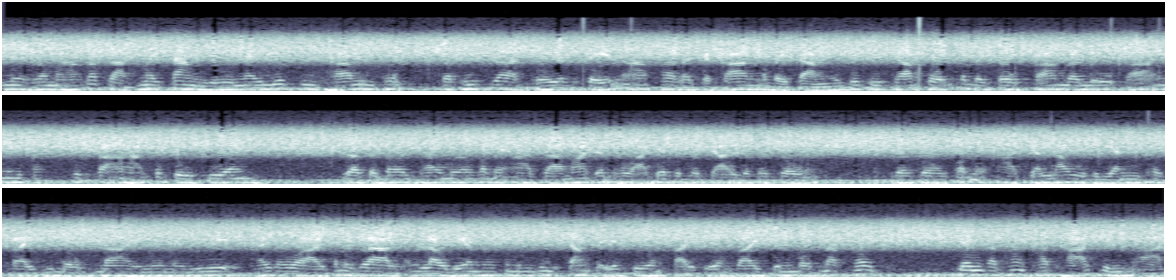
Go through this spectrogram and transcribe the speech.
เมื่อพระมหากษัตริย์ไม่ตั้งอยู่ในยุทธิธรรมทุกสถิราชเทวเสนาข้าราชการก็ไม่ตั้งในยุทธิธรรมผลก็ไม่ตกตามระดูกลางนี่ครับทุกสาอาหารก็ปูเชืองเราจะเดินชาวเมืองก็ไม่อาจสามารถจะถวายได้เป็นประจายกับพระสงฆ์พระสงฆ์ก็ไม่อาจจะเล่าเรียนเข้าใจที่โลกได้เมื่อไม่มีใครถวายก็ไม่กล้าเล่าเรียนเขาก็ไม่รู้ตั้งแต่เตือนไปเตือนไปจนหมดนักเขา จนกระทั่งคาถาจีอาจ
